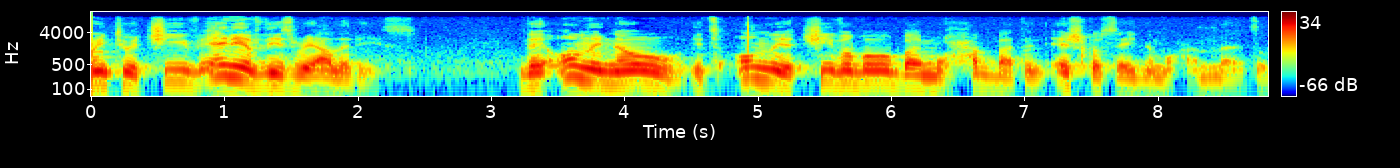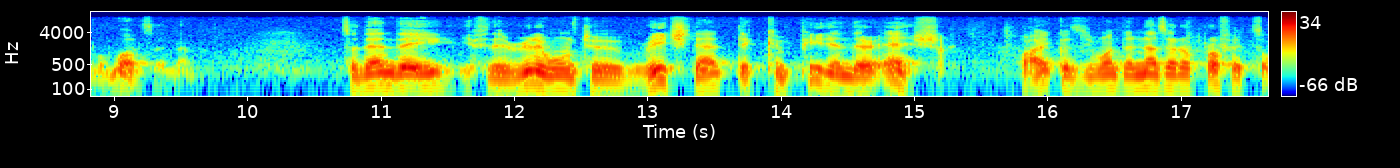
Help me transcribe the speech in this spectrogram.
going to achieve any of these realities. They only know it's only achievable by muhabbat and ishq of Sayyidina Muhammad So then they, if they really want to reach that they compete in their ishq. Why? Because you want the nazar of Prophet Do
